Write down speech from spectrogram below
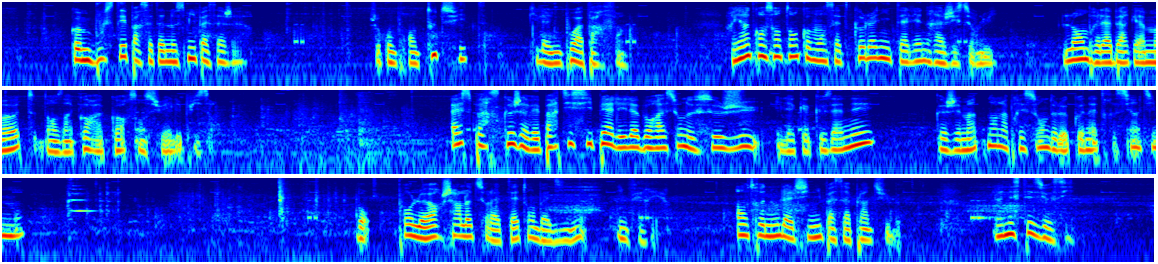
comme boosté par cette anosmie passagère. Je comprends tout de suite qu'il a une peau à parfum. Rien qu'en sentant comment cette colonne italienne réagit sur lui. L'ambre et la bergamote dans un corps à corps sensuel et puissant. Est-ce parce que j'avais participé à l'élaboration de ce jus il y a quelques années que j'ai maintenant l'impression de le connaître si intimement Bon, pour l'heure, Charlotte sur la tête, on badine, il me fait rire. Entre nous, l'alchimie passe à plein tube. L'anesthésie aussi.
